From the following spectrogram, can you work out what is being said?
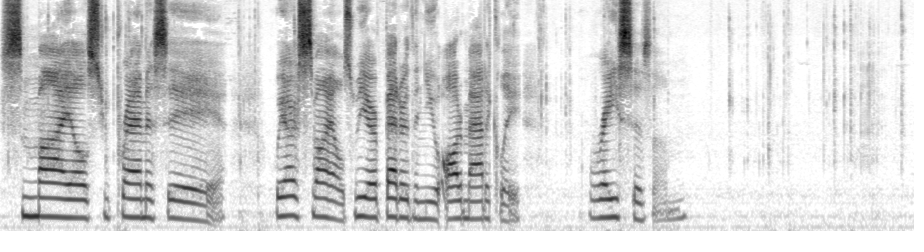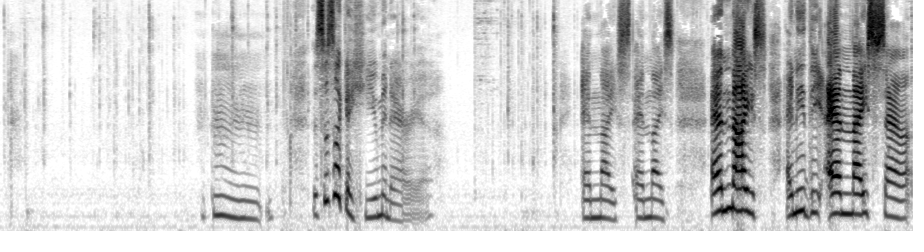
Smile supremacy. We are smiles. We are better than you automatically. Racism. This is like a human area. And nice, and nice, and nice. I need the and nice sound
